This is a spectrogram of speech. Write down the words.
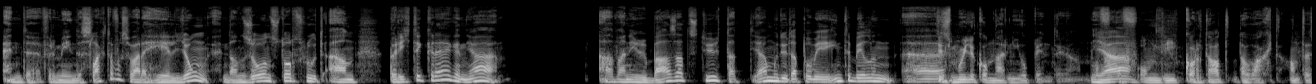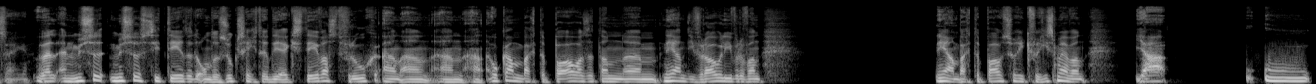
En de vermeende slachtoffers waren heel jong. En dan zo'n stortvloed aan berichten krijgen, ja, Ah, wanneer uw baas dat stuurt, dat, ja, moet u dat proberen in te beelden. Uh... Het is moeilijk om daar niet op in te gaan. Of, ja. of om die kordaat de wacht aan te zeggen. Wel, en Musse, Musse citeerde de onderzoeksrechter die ik stevast vroeg aan, aan, aan, aan, ook aan Bart de Pauw, was het dan... Um, nee, aan die vrouwen liever van... Nee, aan Bart de Pauw, sorry, ik vergis mij van... Ja, hoe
